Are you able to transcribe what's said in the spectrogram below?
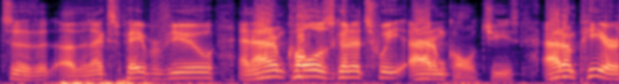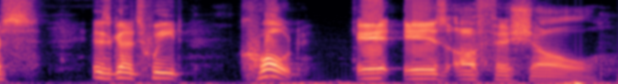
to the, uh, the next pay per view, and Adam Cole is gonna tweet Adam Cole, jeez, Adam Pearce is gonna tweet quote It is official.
